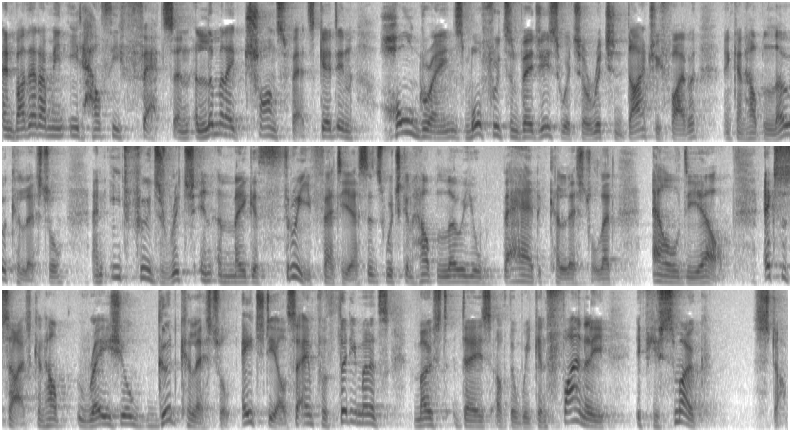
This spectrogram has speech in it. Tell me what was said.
and by that I mean eat healthy fats and eliminate trans fats. Get in whole grains, more fruits and veggies, which are rich in dietary fiber and can help lower cholesterol, and eat foods rich in omega 3 fatty acids, which can help lower your bad cholesterol, that LDL. Exercise can help raise your good cholesterol, HDL. So aim for 30 minutes most days of the week. And finally, if you smoke, stop.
